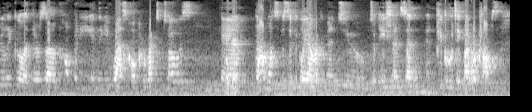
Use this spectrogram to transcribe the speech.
really good. There's a company in the U.S. called Correct Toes, and Okay. that one specifically I recommend to to patients and, and people who take my workshops.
